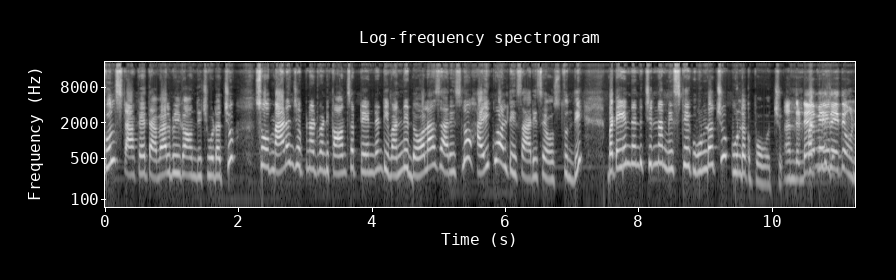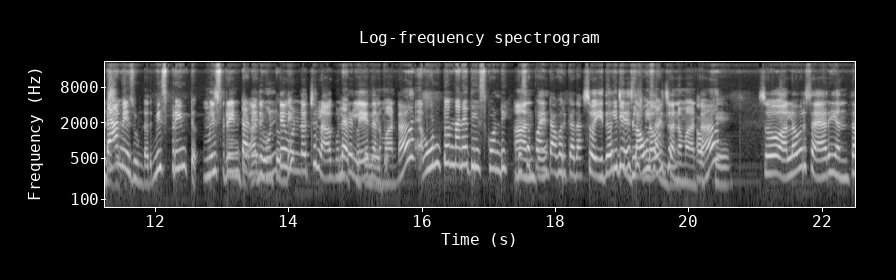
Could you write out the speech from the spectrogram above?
ఫుల్ స్టాక్ అయితే అవైలబుల్గా ఉంది చూడొచ్చు. సో మేడం చెప్పినటువంటి కాన్సెప్ట్ ఏంటంటే ఇవన్నీ డోలా సారీస్లో హై క్వాలిటీ సారీస్ వస్తుంది. బట్ ఏంటంటే చిన్న మిస్టేక్ ఉండొచ్చు ఉండకపోవచ్చు. డామేజ్ ఉండదు. మిస్ ప్రింట్ మిస్ ప్రింట్ అది ఉంటే ఉండొచ్చు లాగుంటే లేదనమాట ఉంటుందనే తీసుకోండి. డిసప్పాయింట్ అవర్ కదా. సో ఇది బ్లౌజ్ అండి. సో ఆల్ ఓవర్ శారీ అంతా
